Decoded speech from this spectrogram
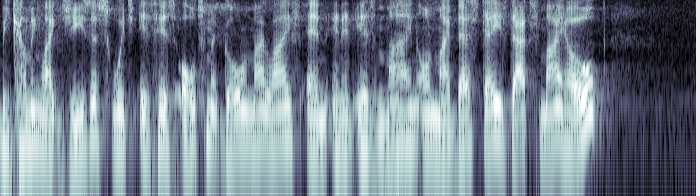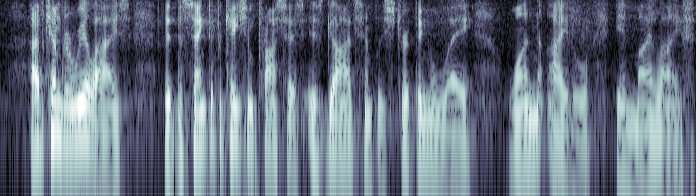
becoming like Jesus, which is his ultimate goal in my life, and, and it is mine on my best days, that's my hope. I've come to realize that the sanctification process is God simply stripping away one idol in my life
